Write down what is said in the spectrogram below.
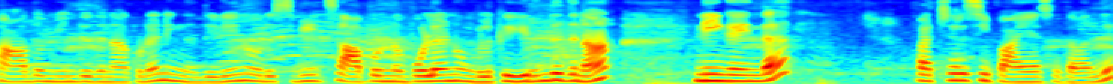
சாதம் மீந்ததுன்னா கூட நீங்கள் திடீர்னு ஒரு ஸ்வீட் சாப்பிட்ணும் போலன்னு உங்களுக்கு இருந்ததுன்னா நீங்கள் இந்த பச்சரிசி பாயாசத்தை வந்து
